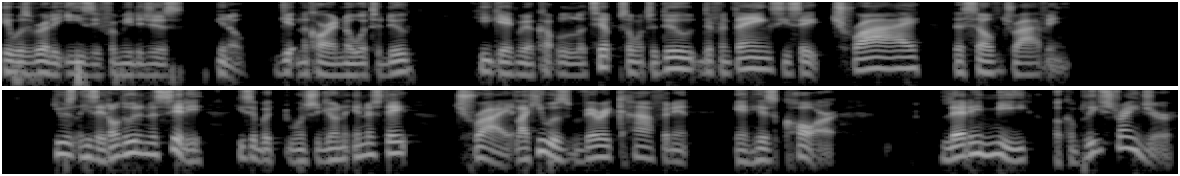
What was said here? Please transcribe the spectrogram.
it was really easy for me to just, you know, get in the car and know what to do. He gave me a couple of little tips on what to do, different things. He said, try the self driving. He was he said, don't do it in the city. He said, but once you get on the interstate, try it. Like he was very confident in his car, letting me, a complete stranger,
